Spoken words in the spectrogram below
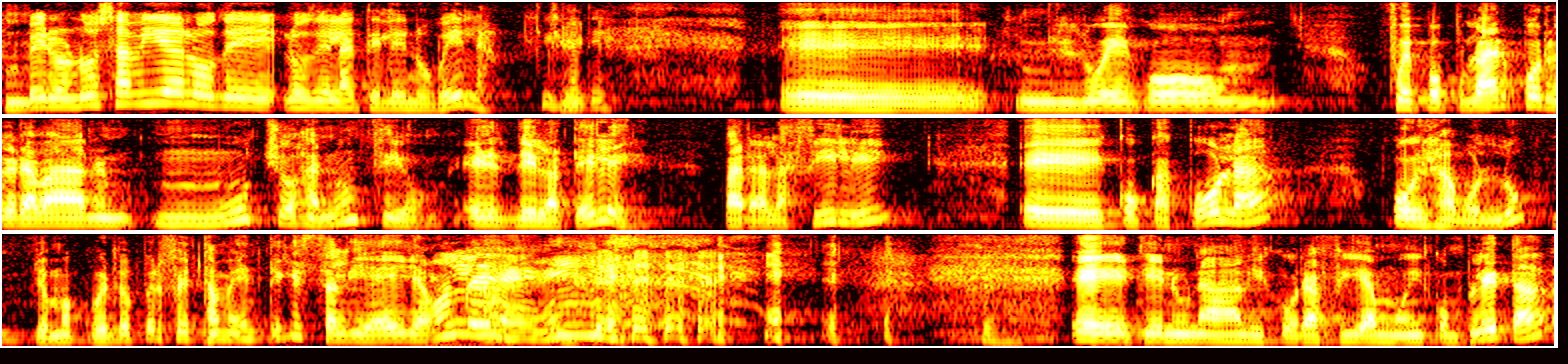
mm. pero no sabía lo de, lo de la telenovela, fíjate. Eh, luego fue popular por grabar muchos anuncios de la tele para la Philly, eh, Coca-Cola o el Jabón Luz. Yo me acuerdo perfectamente que salía ella. Eh, tiene una discografía muy completa,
